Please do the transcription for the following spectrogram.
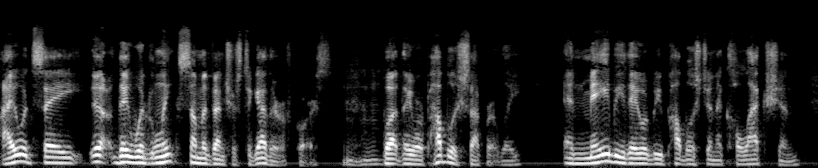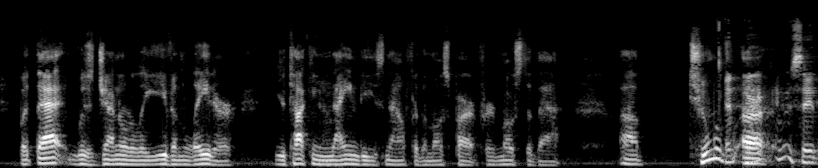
I would say you know, they would link some adventures together, of course, Mhm. but they were published separately. And maybe they would be published in a collection, but that was generally even later. You're talking 90s now for the most part, for most of that. Uh, Tomb of And uh, I, I'm going to say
